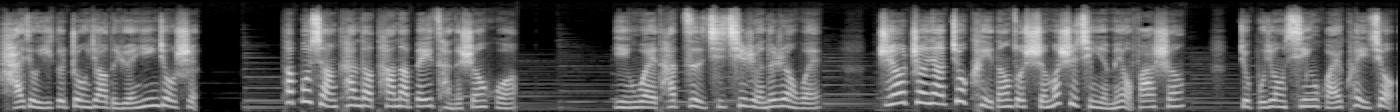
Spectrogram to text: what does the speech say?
还有一个重要的原因就是，他不想看到他那悲惨的生活，因为他自欺欺人的认为，只要这样就可以当做什么事情也没有发生，就不用心怀愧疚，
